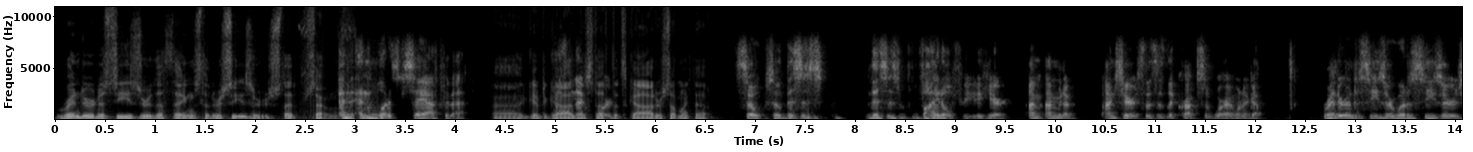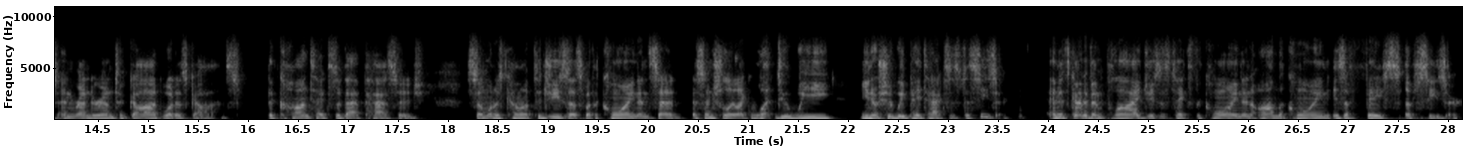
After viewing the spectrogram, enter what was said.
render to Caesar the things that are Caesar's. That sounds, And and what does it say after that? uh, give to what's the God the stuff word? that's God or something like that. So so this is this is vital for you to hear. I'm I'm gonna I'm serious. This is the crux of where I want to go. Render unto Caesar what is Caesar's, and render unto God what is God's. The context of that passage, someone has come up to Jesus with a coin and said, essentially, like, what do we, you know, should we pay taxes to Caesar? And it's kind of implied Jesus takes the coin, and on the coin is a face of Caesar.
